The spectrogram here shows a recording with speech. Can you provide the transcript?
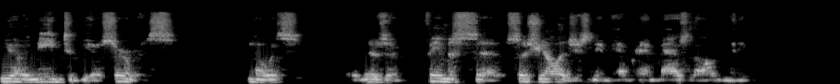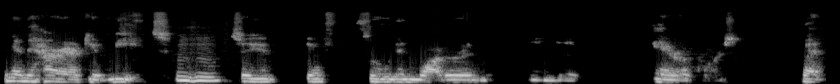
you have a need to be of service. You know, it's there's a famous uh, sociologist named Abraham Maslow, and many, and then the hierarchy of needs. Mm-hmm. So you, you have food and water and, and uh, air, of course, but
